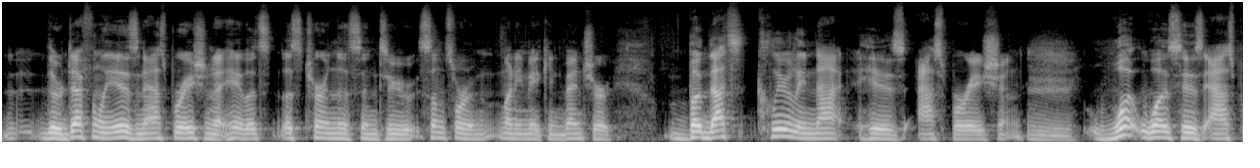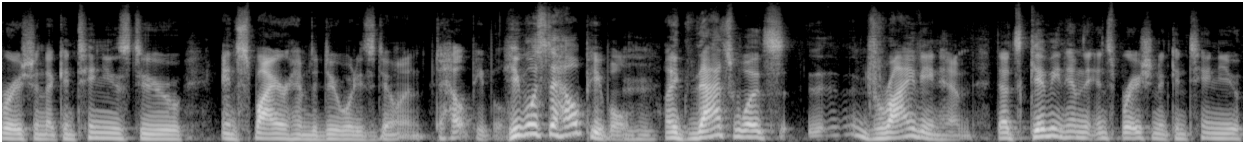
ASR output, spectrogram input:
There definitely is an aspiration that hey, let's let's turn this into some sort of money-making venture. But that's clearly not his aspiration. Mm. What was his aspiration that continues to inspire him to do what he's doing? to help people. He wants to help people. Mm-hmm. Like that's what's uh, driving him. That's giving him the inspiration to continue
